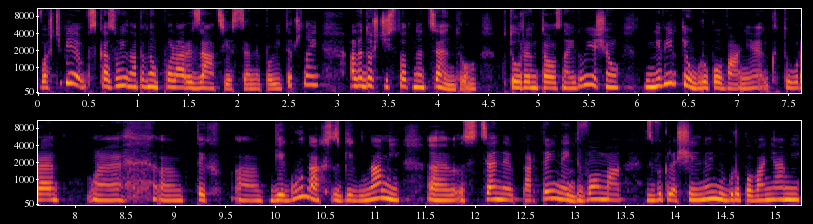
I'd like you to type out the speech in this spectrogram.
właściwie wskazuje na pewną polaryzację sceny politycznej, ale dość istotne centrum, w którym to znajduje się niewielkie ugrupowanie, które tych e, biegunach z biegunami sceny partyjnej, dwoma zwykle silnymi ugrupowaniami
